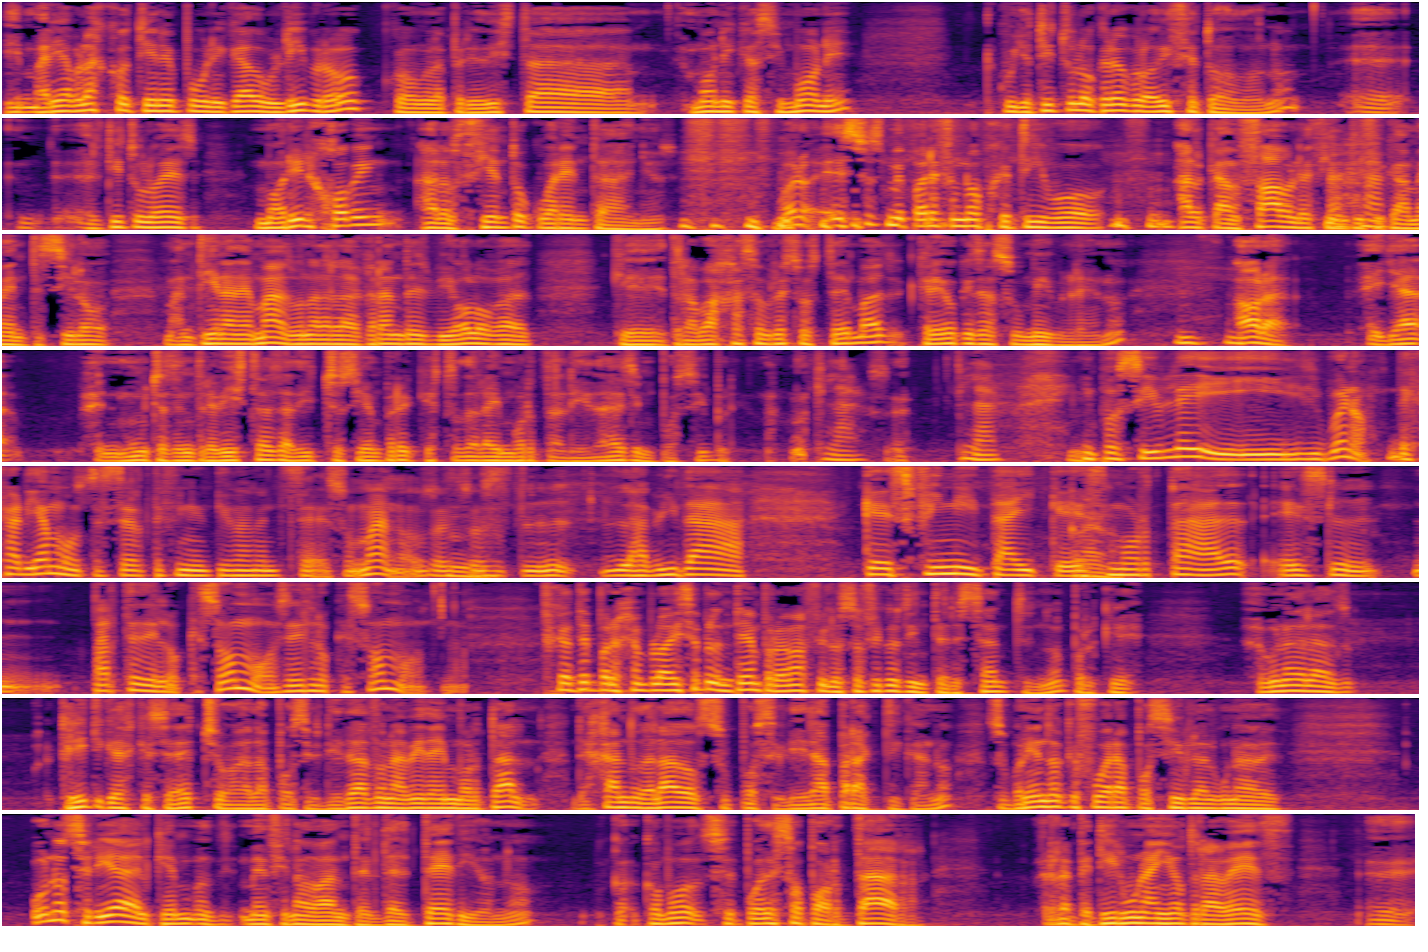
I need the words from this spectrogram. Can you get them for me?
Y María Blasco tiene publicado un libro con la periodista Mónica Simone, cuyo título creo que lo dice todo, ¿no? Eh, el título es Morir joven a los 140 años. Bueno, eso me parece un objetivo alcanzable científicamente. Si lo mantiene además una de las grandes biólogas que trabaja sobre estos temas, creo que es asumible, ¿no? Ahora, ella en muchas entrevistas ha dicho siempre que esto de la inmortalidad es imposible. Claro, claro. Imposible y, bueno, dejaríamos de ser definitivamente seres humanos. Eso es la vida que es finita y que es mortal, es parte de lo que somos, es lo que somos. ¿no? Fíjate, por ejemplo, ahí se plantean problemas filosóficos interesantes, ¿no? Porque una de las críticas que se ha hecho a la posibilidad de una vida inmortal, dejando de lado su posibilidad práctica, ¿no? Suponiendo que fuera posible alguna vez. Uno sería el que hemos mencionado antes, el del tedio, ¿no? ¿Cómo se puede soportar repetir una y otra vez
